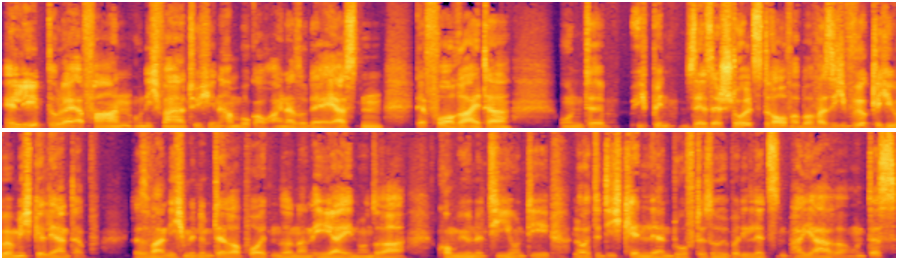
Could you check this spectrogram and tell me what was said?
erlebt oder erfahren? Und ich war natürlich in Hamburg auch einer so der ersten, der Vorreiter. Und äh, ich bin sehr, sehr stolz drauf. Aber was ich wirklich über mich gelernt habe, das war nicht mit einem Therapeuten, sondern eher in unserer Community und die Leute, die ich kennenlernen durfte, so über die letzten paar Jahre. Und das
